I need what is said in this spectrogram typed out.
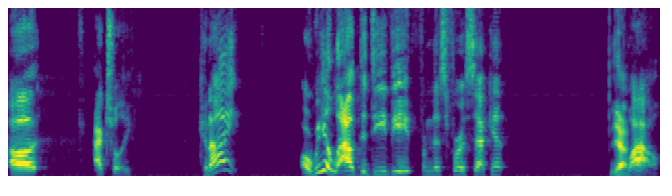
Uh, actually, can I? Are we allowed to deviate from this for a second? Yeah. Wow.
